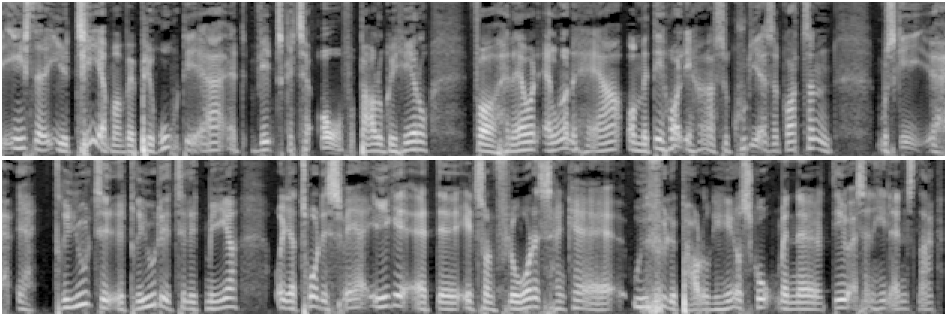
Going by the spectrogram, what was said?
det eneste, der irriterer mig ved Peru, det er, at hvem skal tage over for Paulo Guerrero, for han er jo en aldrende herre, og med det hold, de har, så kunne de altså godt sådan, måske, ja, drive, til, drive det til lidt mere, og jeg tror desværre ikke, at uh, Edson Flores, han kan udfylde Paulo Guerreros sko, men uh, det er jo altså en helt anden snak.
